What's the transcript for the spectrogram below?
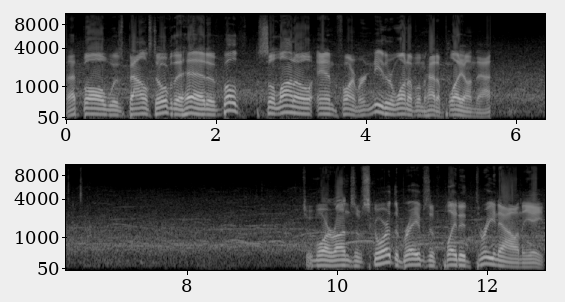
That ball was bounced over the head of both Solano and Farmer. Neither one of them had a play on that. Two more runs have scored. The Braves have plated three now in the eighth.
